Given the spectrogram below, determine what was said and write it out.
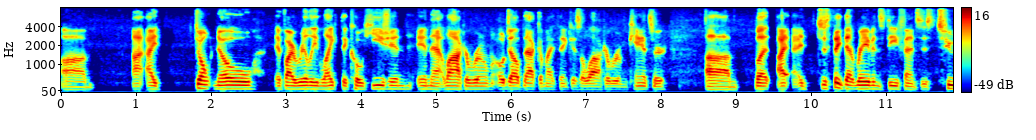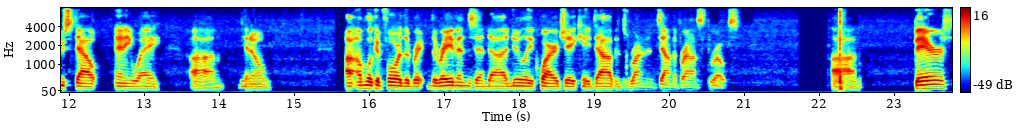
Um, I, I, don't know if I really like the cohesion in that locker room. Odell Beckham, I think, is a locker room cancer. Um, but I, I, just think that Ravens defense is too stout anyway. Um, you know, I, am looking forward to the, the Ravens and uh, newly acquired J.K. Dobbins running it down the Browns' throats. Um, Bears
